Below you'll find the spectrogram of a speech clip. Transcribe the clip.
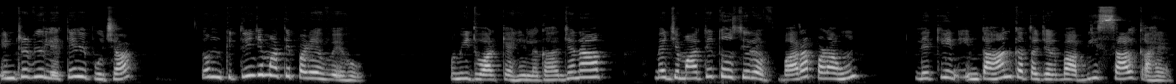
इंटरव्यू लेते हुए पूछा, तुम कितनी जमातें पढ़े हुए हो? उम्मीदवार कहने लगा, जनाब, मैं जमातें तो सिर्फ़ बारह पढ़ा हूँ, लेकिन इम्तहान का तजर्बा बीस साल का है।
